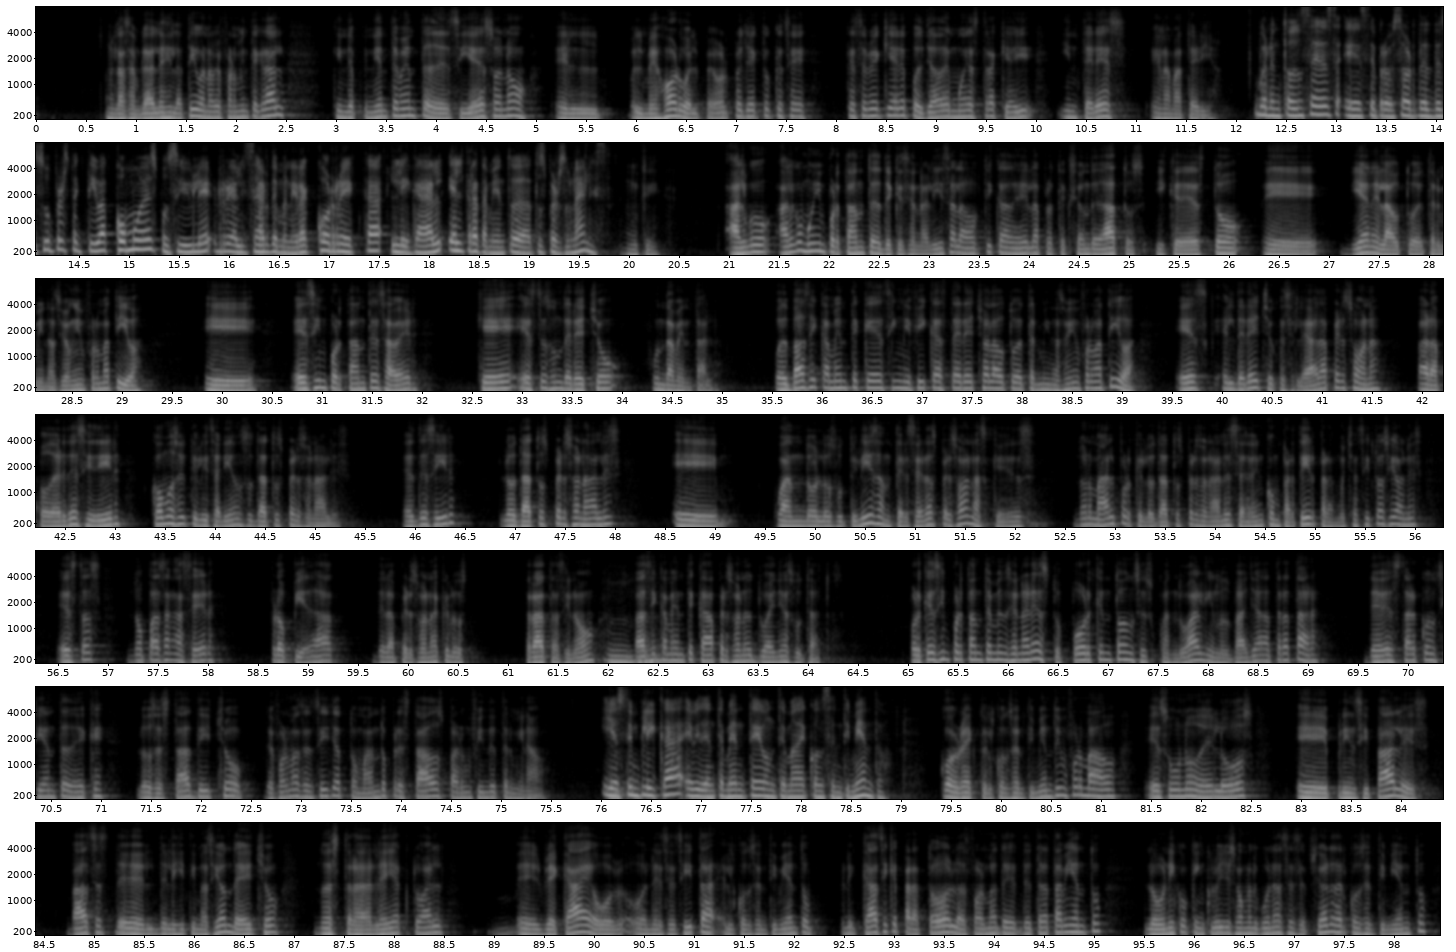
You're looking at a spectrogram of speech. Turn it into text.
en la Asamblea Legislativa, una reforma integral, que independientemente de si es o no el, el mejor o el peor proyecto que se, que se requiere, pues ya demuestra que hay interés en la materia. Bueno, entonces, este profesor, desde su perspectiva, ¿cómo es posible realizar de manera correcta, legal, el tratamiento de datos personales? Ok. Algo, algo muy importante desde que se analiza la óptica de la protección de datos y que de esto eh, viene la autodeterminación informativa, eh, es importante saber que este es un derecho fundamental. Pues básicamente, ¿qué significa este derecho a la autodeterminación informativa? Es el derecho que se le da a la persona para poder decidir cómo se utilizarían sus datos personales. Es decir, los datos personales, eh, cuando los utilizan terceras personas, que es normal porque los datos personales se deben compartir para muchas situaciones, estas no pasan a ser propiedad de la persona que los trata, sino básicamente cada persona es dueña de sus datos. ¿Por qué es importante mencionar esto? Porque entonces cuando alguien los vaya a tratar, debe estar consciente de que los está, dicho de forma sencilla, tomando prestados para un fin determinado. Y esto implica, evidentemente, un tema de consentimiento. Correcto, el consentimiento informado es uno de los eh, principales bases de, legitimación. De hecho, nuestra ley actual eh, recae o, necesita el consentimiento casi que para todas las formas de, tratamiento. Lo único que incluye son algunas excepciones al consentimiento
